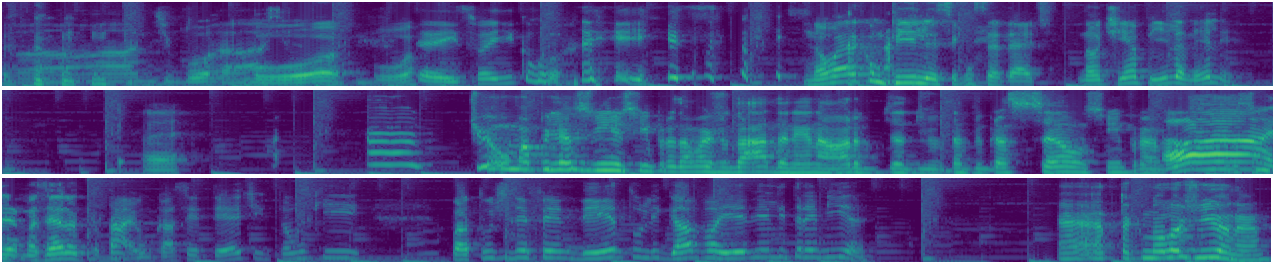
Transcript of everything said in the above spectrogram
Ah, de borracha. Boa, boa. É isso aí, Clô. É isso. Não era com pilha esse cacetete. Não tinha pilha nele? É. Tinha uma pilhazinha, assim, pra dar uma ajudada, né, na hora da, da vibração, assim, pra... Ah, mas era. Tá, é um cacetete, então que. Pra tu te defender, tu ligava ele e ele tremia. É tecnologia, né?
